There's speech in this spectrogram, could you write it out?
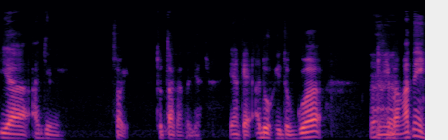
ya anjing nih, sorry, tutar kata aja, yang kayak, aduh hidup gue ini banget nih,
